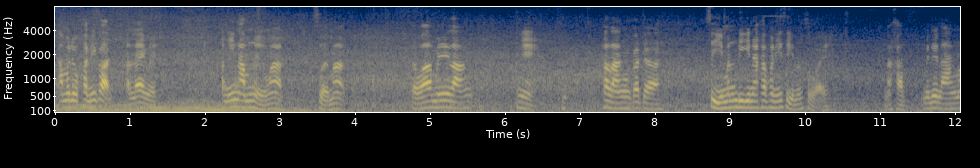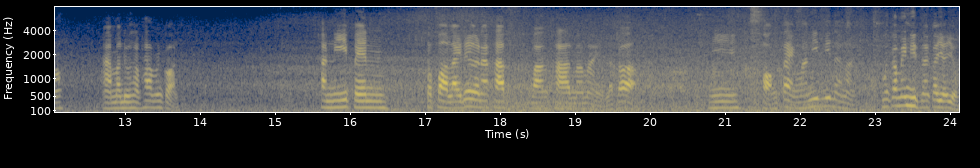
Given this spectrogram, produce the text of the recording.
เอามาดูคันนี้ก่อนคันแรกเลย คันนี้นำเหนือมากสวยมาก แต่ว่าไม่ได้ล้างเนี่ยถ้าล้างมันก็จะสีมันดีนะครับคันนี้สีมันสวยนะครับ ไม่ได้ล้างเนาะอะมาดูสภาพมันก่อน คันนี้เป็นสปอร์ตไรเดอร์นะครับ วางคานมาใหม่ แล้วก็มีของแต่งมานิดนิดๆหน่อยหน่อยๆมันก็ไม่นิดนะก็เยอะอยู่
